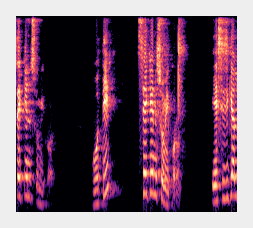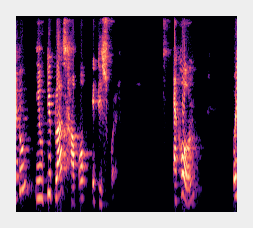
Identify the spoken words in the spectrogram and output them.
সেকেন্ড সমীকরণ। গতির সেকেন্ড সমীকরণ। S is equal to u t plus half of at square এখন ওই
